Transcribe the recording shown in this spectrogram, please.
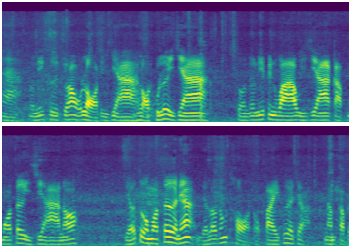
อ่าตัวนี้คือเจ้าหลอด EGR หลอดคูลเลอร์ EGR ส่วนตัวนี้เป็นวาล์ว EGR กับมอเตอร์ EGR เนาะเดี๋ยวตัวมอเตอร์เนี้ยเดี๋ยวเราต้องถอดออกไปเพื่อจะนำกลับไป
